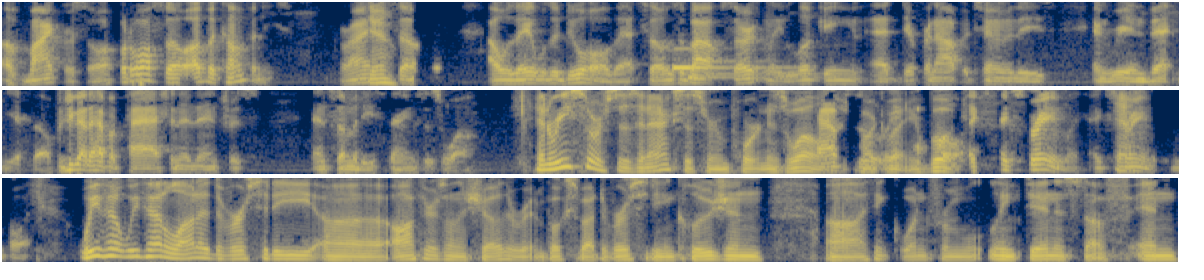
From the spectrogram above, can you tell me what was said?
of Microsoft, but also other companies, right? Yeah. So I was able to do all that. So it's about certainly looking at different opportunities and reinventing yourself. But you got to have a passion and interest in some of these things as well. And resources and access are important as well. Absolutely. Talk about your book. Oh, extremely, extremely yeah. important. We've had, we've had a lot of diversity uh, authors on the show They've written books about diversity inclusion. Uh, I think one from LinkedIn and stuff. And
